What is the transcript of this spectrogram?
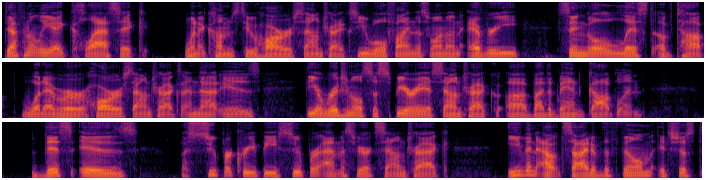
definitely a classic when it comes to horror soundtracks. You will find this one on every single list of top whatever horror soundtracks, and that is the original Suspiria soundtrack uh, by the band Goblin. This is a super creepy, super atmospheric soundtrack. Even outside of the film, it's just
